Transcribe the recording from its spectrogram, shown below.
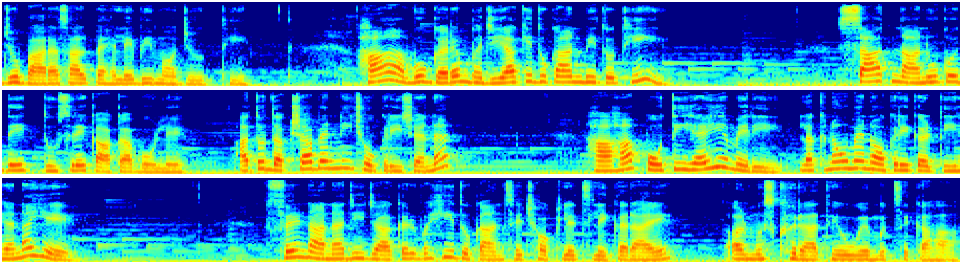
जो बारह साल पहले भी मौजूद थी। हाँ वो गरम भजिया की दुकान भी तो थी। साथ नानू को देख दूसरे काका बोले, आ तो दक्षा बेन्नी छोकरी न? हाँ हाँ पोती है ये मेरी। लखनऊ में नौकरी करती है ना ये? फिर नाना जी जाकर वही दुकान से चॉकलेट्स लेकर आए और मुस्कुराते हुए मुझसे कहा,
